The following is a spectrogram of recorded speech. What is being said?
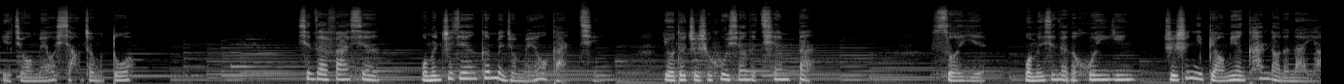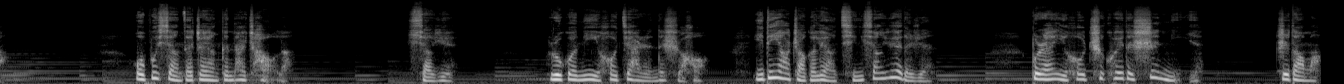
也就没有想这么多。现在发现我们之间根本就没有感情，有的只是互相的牵绊。所以，我们现在的婚姻只是你表面看到的那样。我不想再这样跟他吵了，小玉。如果你以后嫁人的时候，一定要找个两情相悦的人，不然以后吃亏的是你，知道吗？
